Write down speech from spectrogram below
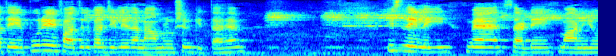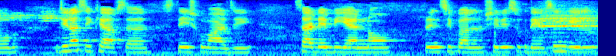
ਅਤੇ ਪੂਰੇ ਫਾਜ਼ਿਲਕਾ ਜ਼ਿਲ੍ਹੇ ਦਾ ਨਾਮ ਰੋਸ਼ਨ ਕੀਤਾ ਹੈ। ਇਸ ਦੇ ਲਈ ਮੈਂ ਸਾਡੇ ਮਾਨਯੋਗ ਜ਼ਿਲ੍ਹਾ ਸਿੱਖਿਆ ਅਫਸਰ ਸਤੀਸ਼ ਕੁਮਾਰ ਜੀ, ਸਾਡੇ ਬੀਐਨਓ ਪ੍ਰਿੰਸੀਪਲ ਸ਼੍ਰੀ ਸੁਖਦੇਵ ਸਿੰਘ ਗਿੱਲ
